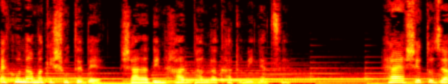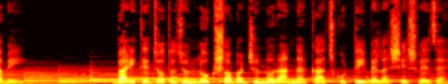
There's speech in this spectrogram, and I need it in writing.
এখন আমাকে শুতে দে, সারাদিন হাত ভাঙ্গা খাটুনি গেছে। হ্যাঁ সে তো যাবেই। বাড়িতে যতজন লোক সবার জন্য রান্নার কাজ করতেই বেলা শেষ হয়ে যায়।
